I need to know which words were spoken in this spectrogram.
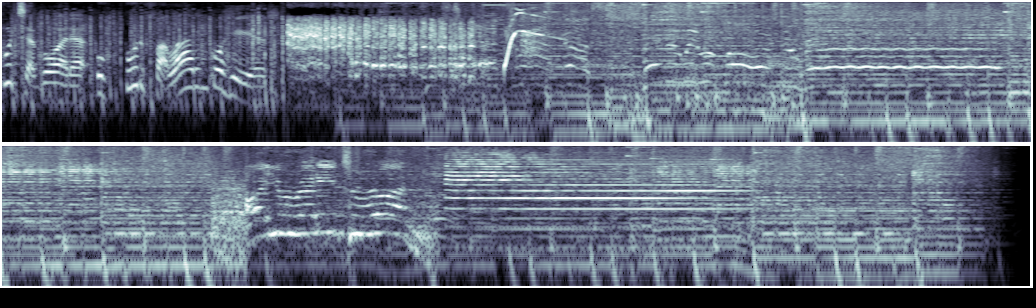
Escute agora o Por Falar em Correr. Are you ready to run?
